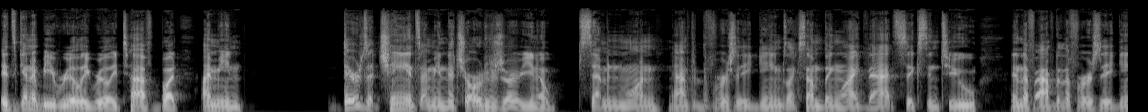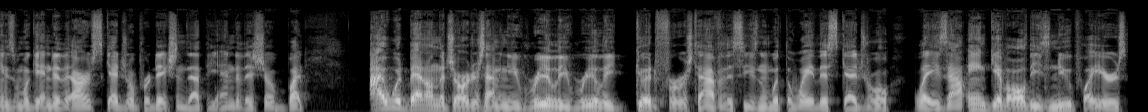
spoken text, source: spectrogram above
it's going to be really really tough. But I mean, there's a chance. I mean, the Chargers are you know seven one after the first eight games, like something like that, six and two in the after the first eight games, and we'll get into the, our schedule predictions at the end of the show. But I would bet on the Chargers having a really, really good first half of the season with the way this schedule lays out and give all these new players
